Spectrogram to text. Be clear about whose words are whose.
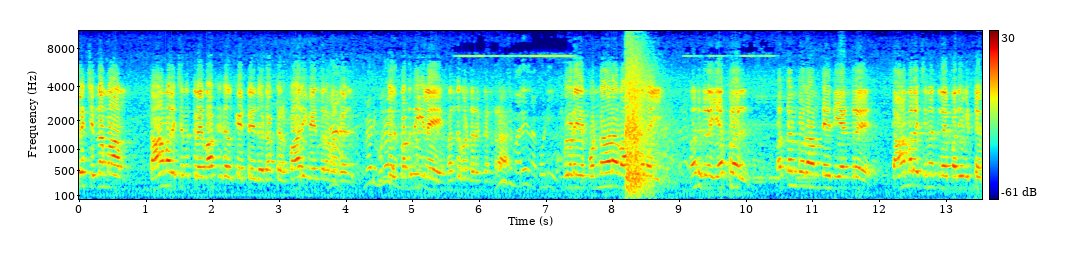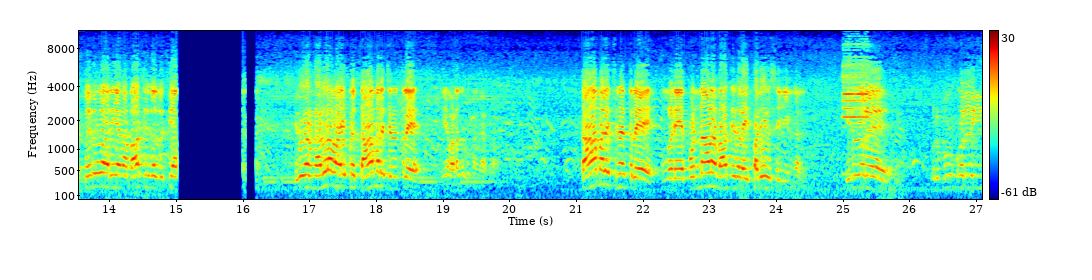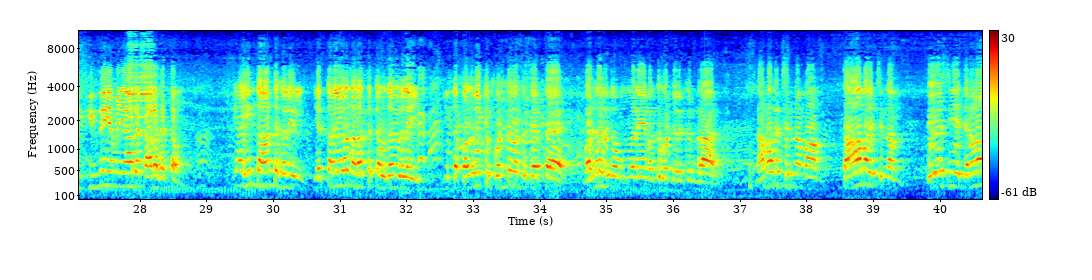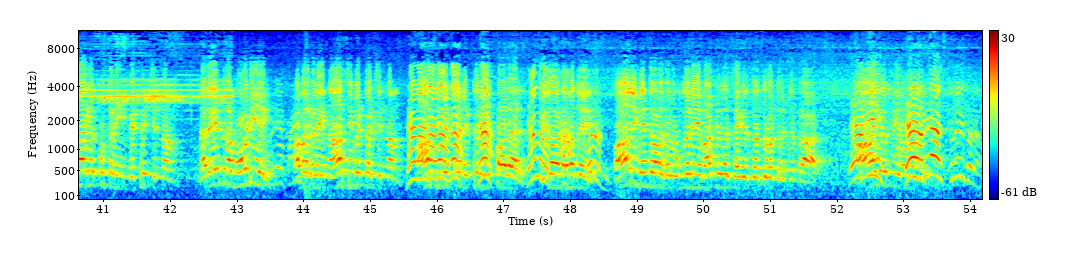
Speaker 1: வெற்றி சின்னமாம் தாமரை சின்னத்திலே வாக்குகள் கேட்டு இது டாக்டர் பாரிவேந்தர் அவர்கள். உங்கள் பகுதியிலே வந்து கொண்டிருக்கின்றார். உங்களுடைய பொன்னான வாக்குகளை வருகிற ஏப்ரல் பத்தொன்பதாம் தேதி அன்று தாமரை சின்னத்திலே பதிவிட்டு பெருவாரியான வாக்குகள் வித்தியாசம் இது ஒரு நல்ல வாய்ப்பு. தாமரை சின்னத்திலே காட்டுறோம். தாமரை சின்னத்திலே உங்களுடைய பொன்னான வாக்குகளை பதிவு செய்யுங்கள். இது ஒரு இன்றியமையாத காலகட்டம். ஐந்து ஆண்டுகளில் எத்தனையோ நலத்திட்ட உதவிகளை இந்த பகுதிக்கு கொண்டு வந்து சேர்த்த வள்ளல் இது உங்களிடையே வந்து கொண்டிருக்கின்றார். நமது சின்னமாம் தாமரை சின்னம் தேசிய ஜனநாயக கூட்டணியின் வெற்றி சின்னம் நரேந்திர மோடியை அவர்களின் ஆசி பெற்ற சின்னம் வெற்றி வேட்பாளர் நமது பாரிவேந்தர் அவர்கள் உங்களுடைய வாக்குகள் சேகரித்து வந்து கொண்டிருக்கின்றார். ஆயிரத்தி இருநூறு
